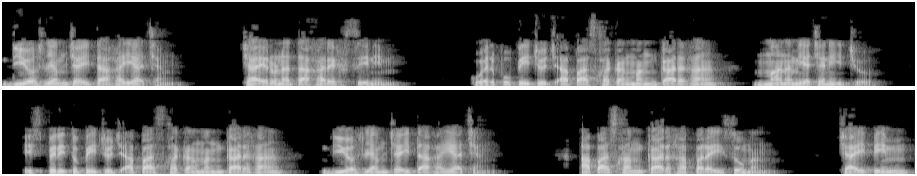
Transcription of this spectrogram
Dios llam chaytaqa yachan. Chay runataqa riqsinim. Cuerpo pichuch apasqa kanman karqa, manam yachanichu. Espiritu pichuch apasqa kanman karqa, Dios llam chaytaqa yachan. Apasqam karqa paraisuman. Chaypim,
